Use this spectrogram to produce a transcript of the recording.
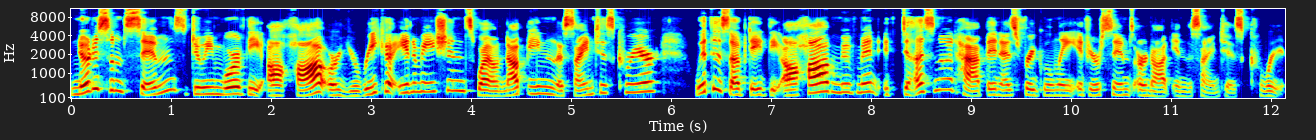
Notice some Sims doing more of the aha or eureka animations while not being in the scientist career. With this update, the aha movement it does not happen as frequently if your Sims are not in the scientist career.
